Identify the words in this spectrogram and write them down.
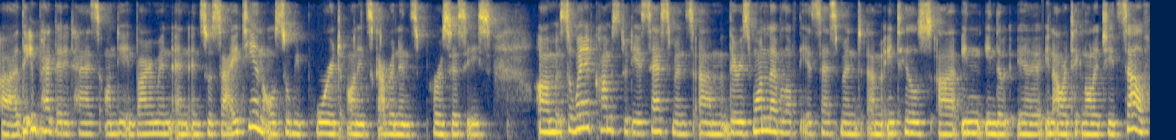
uh, the impact that it has on the environment and, and society, and also report on its governance processes. Um, so when it comes to the assessments, um, there is one level of the assessment um, entails uh, in in the uh, in our technology itself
